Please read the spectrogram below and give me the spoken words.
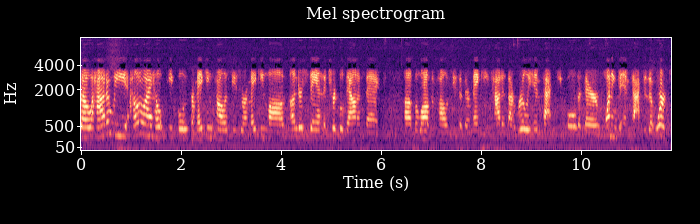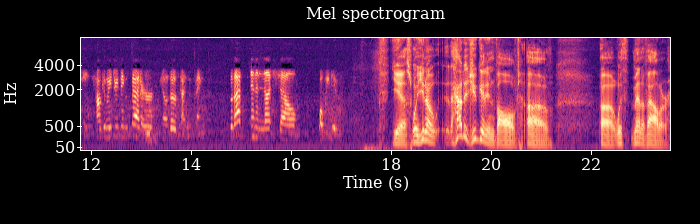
So how do we? How do I help people who are making policies, who are making laws, understand the trickle down effect of the laws and policies that they're making? How does that really impact people that they're wanting to impact? Is it working? How can we do things better? You know, those kinds of things. So that's in a nutshell what we do. Yes. Well, you know, how did you get involved uh, uh, with Men of Valor?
